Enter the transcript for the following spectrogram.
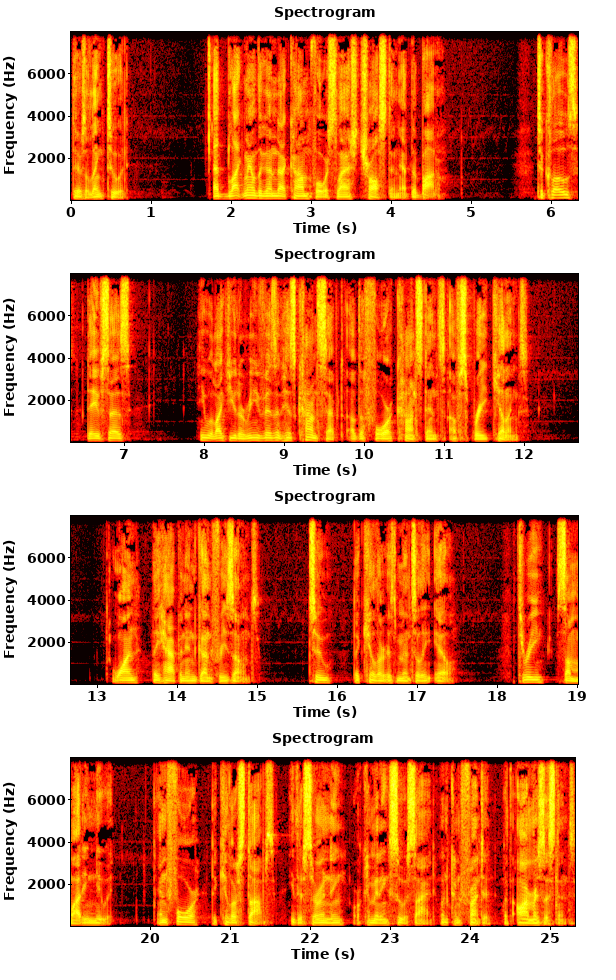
There's a link to it at blackmanwiththegun.com forward slash Charleston at the bottom. To close, Dave says he would like you to revisit his concept of the four constants of spree killings. One, they happen in gun free zones. Two, the killer is mentally ill. Three, somebody knew it. And four, the killer stops, either surrendering or committing suicide when confronted with armed resistance.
